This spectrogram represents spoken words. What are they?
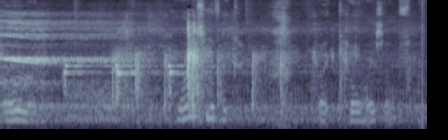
oh no. I want to see if I can, like, kill myself.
